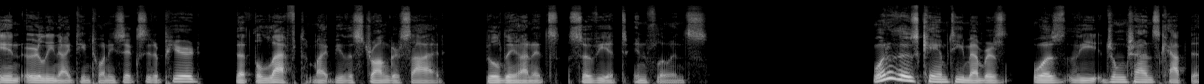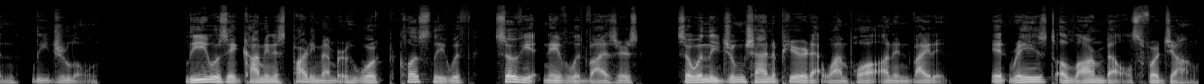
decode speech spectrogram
In early 1926, it appeared that the left might be the stronger side, building on its Soviet influence. One of those KMT members was the Zhongshan's captain, Li Zhilong. Li was a Communist Party member who worked closely with Soviet naval advisors, so when the Zhongshan appeared at Whampoa uninvited, it raised alarm bells for Jiang.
